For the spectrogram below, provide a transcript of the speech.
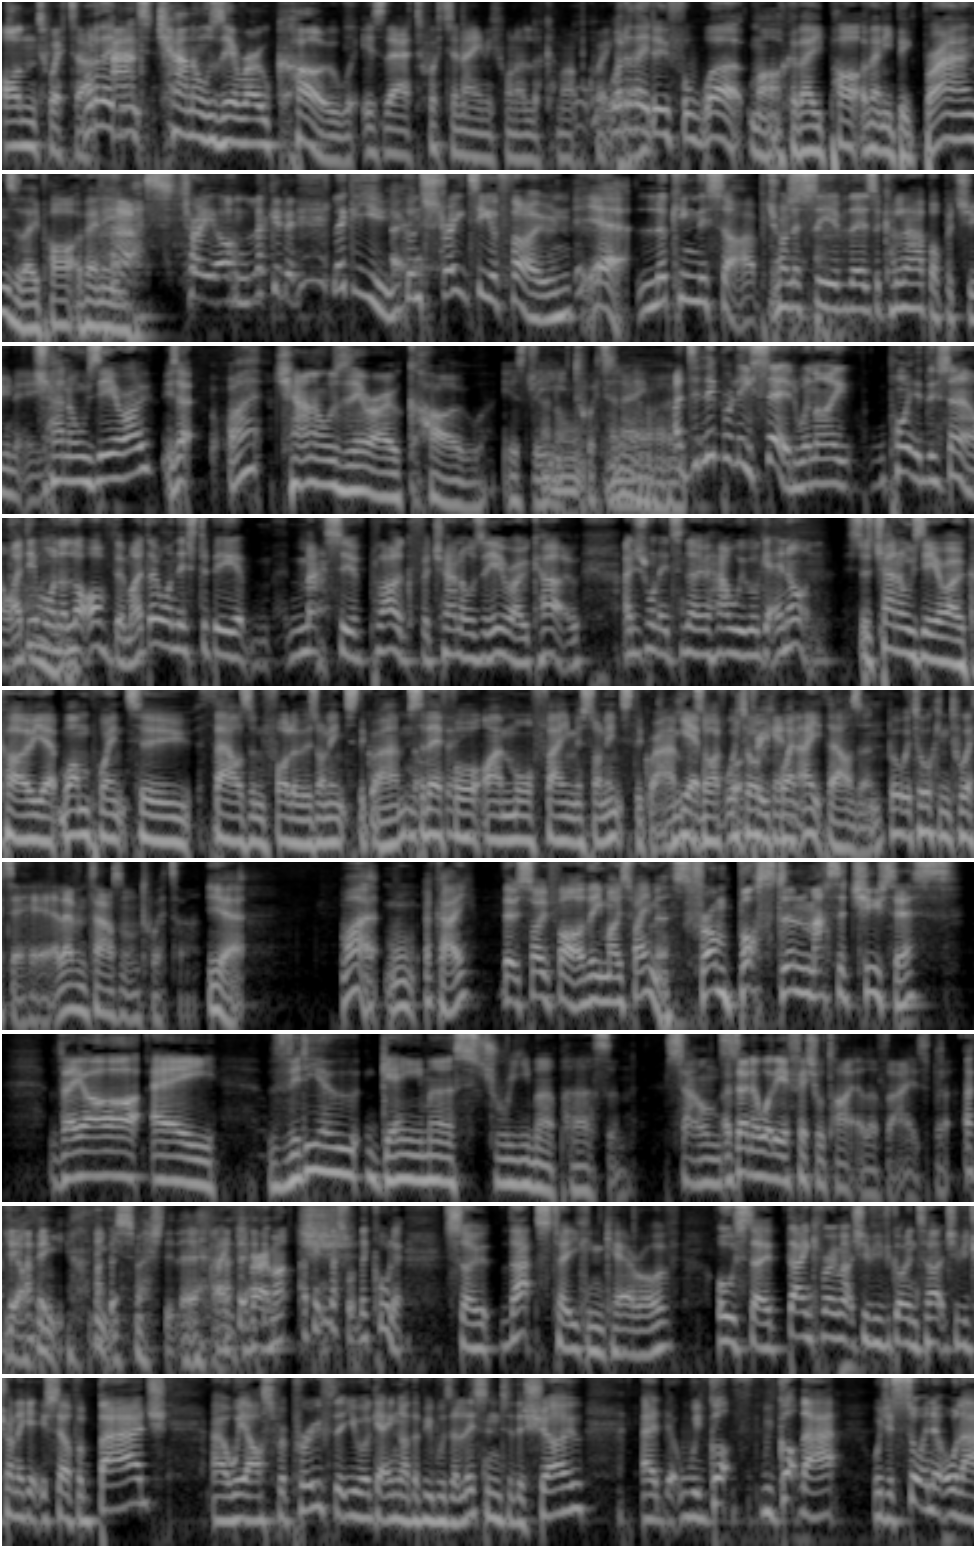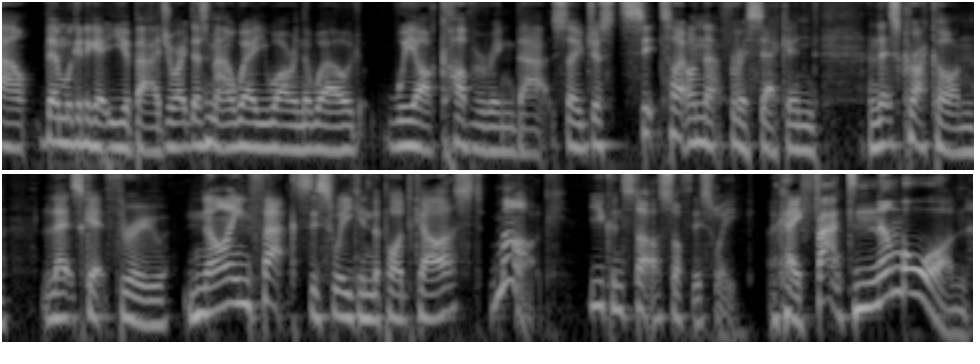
on Twitter. What do they do? At Channel Zero Co is their Twitter name if you want to look them up quickly. What do they do for work, Mark? Are they part of any big brands? Are they part of any? Straight on. Look at it. Look at you. You've gone straight to your phone. Yeah. Looking this up, trying to see if there's a collab opportunity. Channel Zero? Is that right? Channel Zero Co is the Channel Twitter name. I deliberately said when I pointed this out, I didn't want a lot of them. I don't want this to be a massive plug for Channel Zero Co. I just wanted to know how we were getting on. So Channel Zero Co. Yeah, 1.2 thousand followers on Instagram. so Not a therefore, I'm more famous on Instagram Yeah, because but I've we're got talking- 3.8 thousand. But we're talking Twitter here. Eleven thousand on Twitter. Yeah. Right. Well, okay. They're so far the most famous. From Boston, Massachusetts, they are a video gamer streamer person. Sounds. I don't know what the official title of that is, but I think, Yeah, I I think think I think you smashed it there. thank you very much. I think that's what they call it. So that's taken care of. Also, thank you very much if you've got in touch. If you're trying to get yourself a badge, uh, we asked for proof that you were getting other people to listen to the show. Uh, we've got we've got that. We're just sorting it all out. Then we're going to get you your badge. All right, doesn't matter where you are in the world. We are covering that. So just sit tight on that for a second, and let's crack on. Let's get through nine facts this week in the podcast. Mark, you can start us off this week. Okay, fact number one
